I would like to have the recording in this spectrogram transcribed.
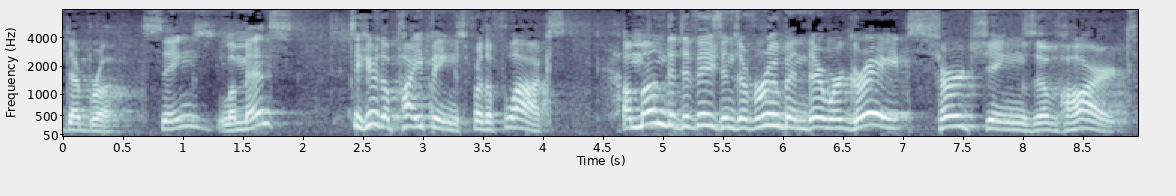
Deborah sings, laments, to hear the pipings for the flocks. Among the divisions of Reuben, there were great searchings of heart.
